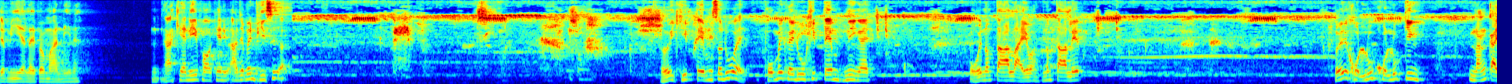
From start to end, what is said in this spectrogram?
จะมีอะไรประมาณนี้นะ อะแค่นี้พอแค่นี้อาจจะเป็นผีเสื้อเฮ้ยคลิปเต็มซะด้วย ผมไม่เคยดูคลิปเต็มนี่ไง โอ้ยน้ำตาไหลวะน้ำตาเล็ดเฮ้ยขนลุกขนลุกจริง หนังไก่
